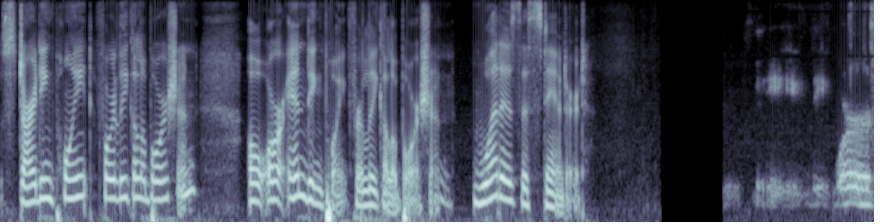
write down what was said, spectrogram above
starting point for legal abortion or, or ending point for legal abortion? What is the standard? The the word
